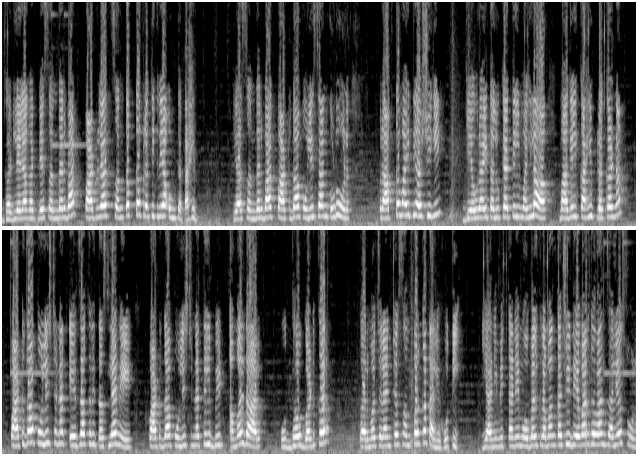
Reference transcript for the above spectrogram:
घडलेल्या घटनेसंदर्भात पाटोद्यात संतप्त प्रतिक्रिया उमटत आहेत. या संदर्भात पाटोदा पोलिसांकडून प्राप्त माहिती अशी की गेवराई तालुक्यातील महिला मागील काही प्रकरणात पाटोदा पोलीस ठाण्यात ये जा करीत असल्याने पाटोदा पोलीस ठाण्यातील बीट अंमलदार उद्धव गडकर कर्मचाऱ्यांच्या संपर्कात आली होती. या निमित्ताने मोबाईल क्रमांकाची देवाणघेवाण झाली असून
